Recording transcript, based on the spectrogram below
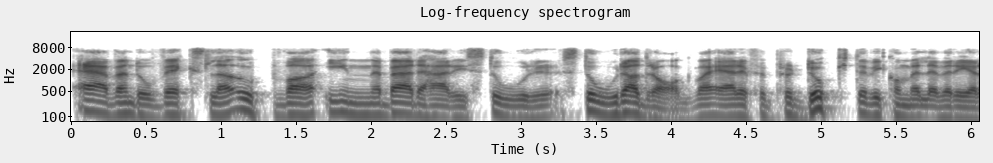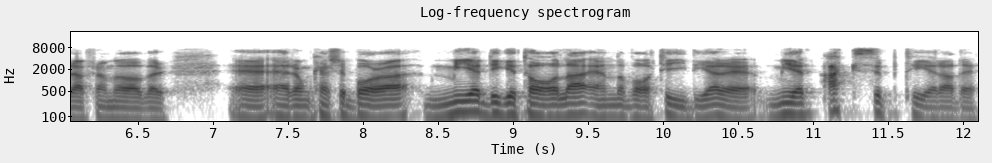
även då växla upp vad innebär det här i stor, stora drag? Vad är det för produkter vi kommer leverera framöver? Eh, är de kanske bara mer digitala än de var tidigare? Mer accepterade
